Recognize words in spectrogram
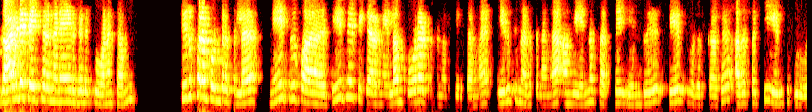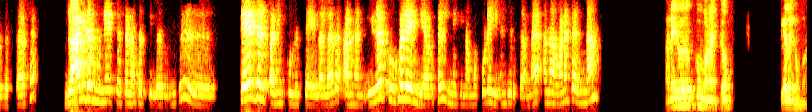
திராவிட பேச்சரங்க நேயர்களுக்கு வணக்கம். திருப்பரங்குன்றத்துல நேற்று பிஜேபி காரங்க எல்லாம் போராட்டம் நடத்தியிருக்காங்க. எதுக்கு நடத்தினாங்க? அங்க என்ன சர்ச்சை என்று பேசுவதற்காக அதை பத்தி எடுத்து கூறுவதற்காக திராவிட முன்னேற்ற கழகத்திலிருந்து தேர்தல் பணிக்குழு செயலாளர் அண்ணன் இள புகழேந்தி அவர்கள் இன்னைக்கு நம்ம கூட இணைஞ்சிருக்காங்க. அண்ணா வணக்கம்னா அனைவருக்கும் வணக்கம். கேளுங்கம்மா.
